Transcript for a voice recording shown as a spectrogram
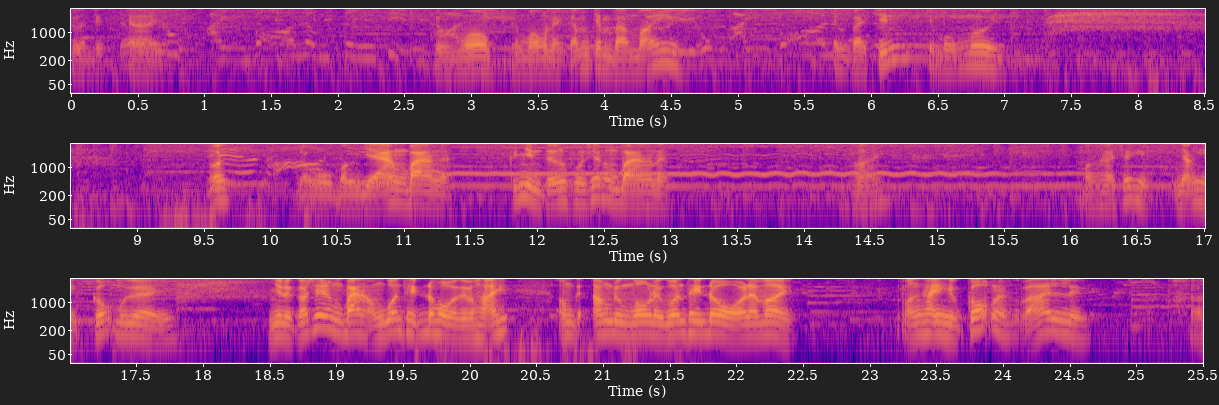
Cường đẹp trai. Đường môn đường môn này cắm trăm ba mấy? Trăm ba chín trăm bốn mươi. Ôi, đồ bằng giả ông bang à. Cứ nhìn tưởng là full set ông bang này phải. Bằng hai xét hiệp nhẫn hiệp cốt mới ghê vậy nhưng là có set ông bang ông quên thay đồ thì phải. Ông ông đường môn này quên thay đồ rồi em ơi. Bằng hai hiệp cốt này phải liền.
